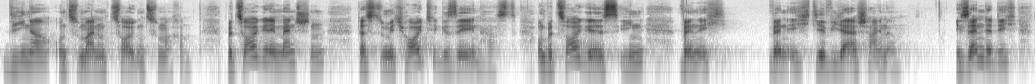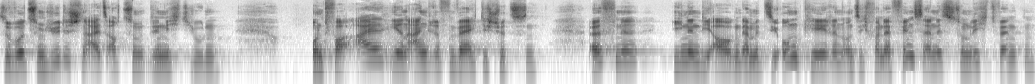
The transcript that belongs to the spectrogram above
Diener und zu meinem Zeugen zu machen. Bezeuge den Menschen, dass du mich heute gesehen hast und bezeuge es ihnen, wenn ich, wenn ich dir wieder erscheine. Ich sende dich sowohl zum jüdischen als auch zu den Nichtjuden. Und vor all ihren Angriffen werde ich dich schützen. Öffne ihnen die Augen, damit sie umkehren und sich von der Finsternis zum Licht wenden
